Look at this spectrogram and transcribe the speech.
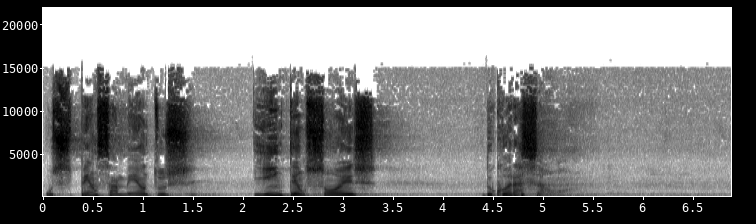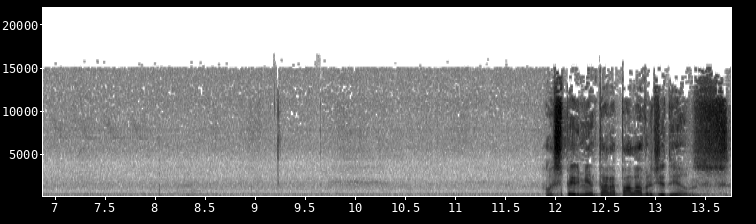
os pensamentos e intenções do coração. Ao experimentar a palavra de Deus,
